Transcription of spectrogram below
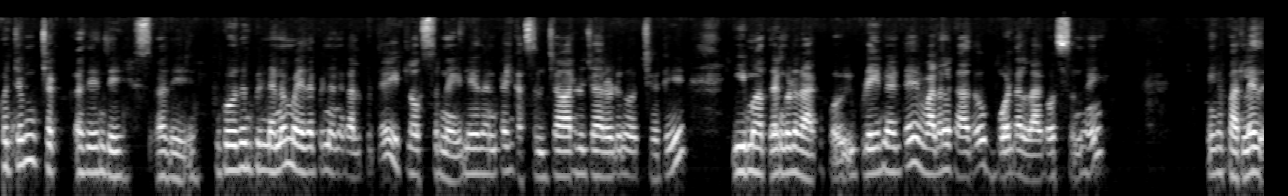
కొంచెం చెక్ అదేంటి అది గోధుమ పిండినా మైదా పిండిన కలిపితే ఇట్లా వస్తున్నాయి. లేదంటే ఇంకా అసలు జారుడు జారుడుగా వచ్చేటి ఈ మాత్రం కూడా రాకపోవు. ఇప్పుడు ఏంటంటే వడలు కాదు బోండాలు లాగా వస్తున్నాయి. ఇంకా పర్లేదు.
